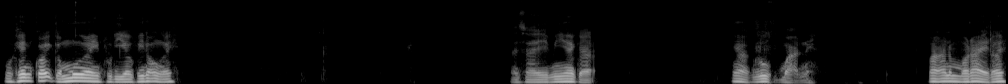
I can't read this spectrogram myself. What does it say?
โมเข็นก้อยกับเมื่อยผู้เดียวพี่น้องเลยอาศัยเมียกะยากลูกบาทเนี่ยมานำบ่ได้เลย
